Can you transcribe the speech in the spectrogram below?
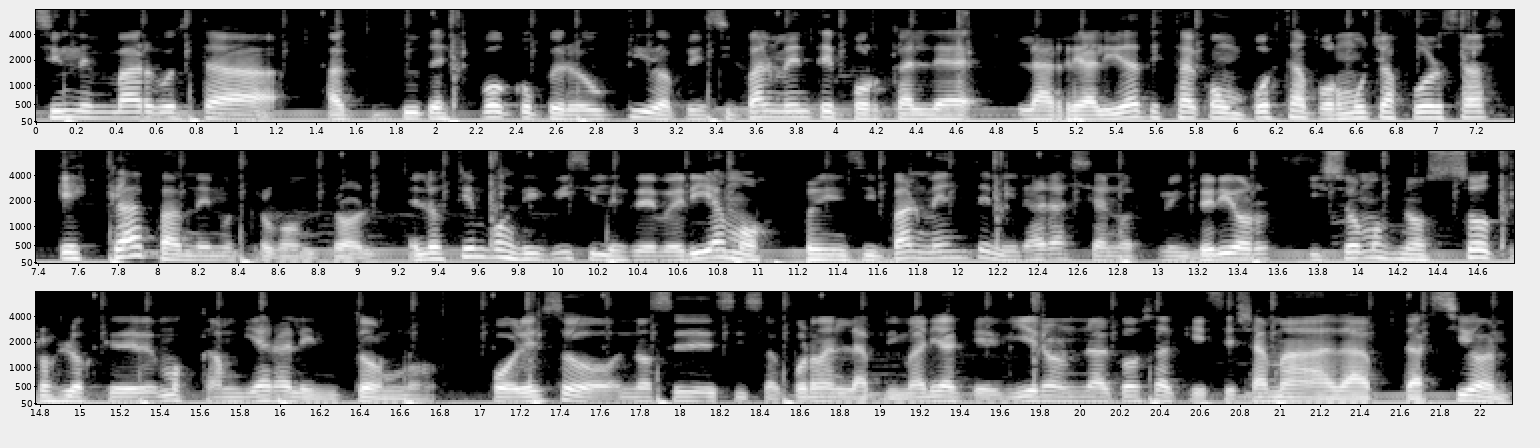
Sin embargo, esta actitud es poco productiva, principalmente porque la, realidad está compuesta por muchas fuerzas que escapan de nuestro control. En los tiempos difíciles deberíamos principalmente mirar hacia nuestro interior y somos nosotros los que debemos cambiar al entorno. Por eso, no sé si se acuerdan en la primaria que vieron una cosa que se llama adaptación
